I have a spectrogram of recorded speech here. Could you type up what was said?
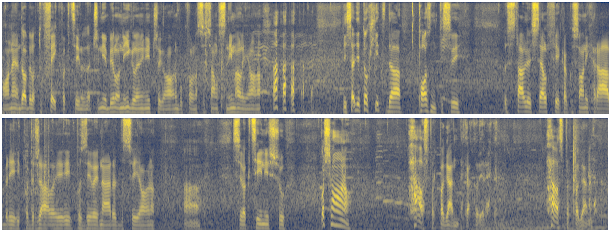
Ona je dobila tu fake vakcinu, znači nije bilo ni igle ni ničega, ono, bukvalno su samo snimali, ono. I sad je to hit da poznati svi stavljaju selfije kako su oni hrabri i podržavaju i pozivaju narod da svi, ono, a, se vakcinišu. Baš ono, haos propaganda, kako bih rekao. Haos propaganda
